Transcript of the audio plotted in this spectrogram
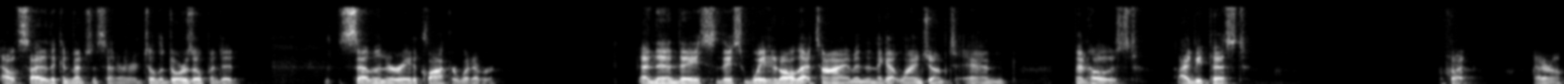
outside of the convention center until the doors opened at seven or eight o'clock or whatever. And then they they waited all that time and then they got line jumped and and hosed. I'd be pissed, but I don't know.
